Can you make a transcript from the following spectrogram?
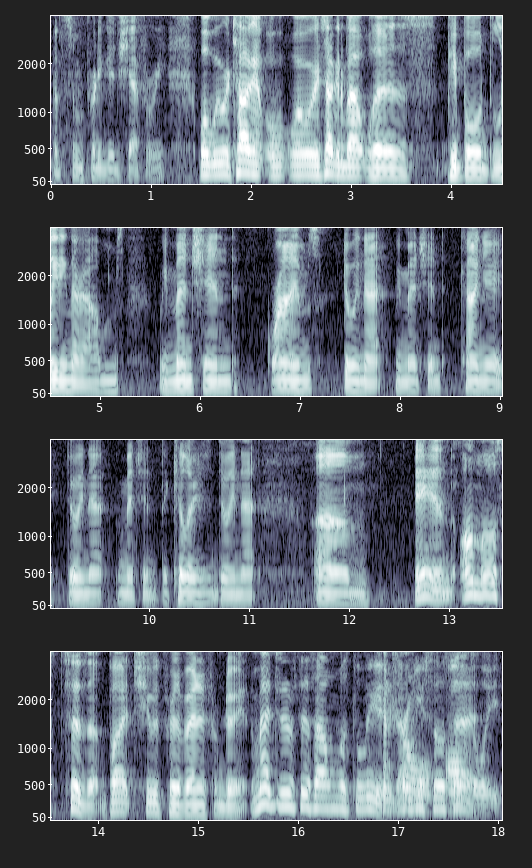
That's some pretty good chefery. What we were talking, what we were talking about was people deleting their albums. We mentioned Grimes doing that. We mentioned Kanye doing that. We mentioned The Killers doing that, um, and almost SZA, but she was prevented from doing it. Imagine if this album was deleted. That would be so sad. delete.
